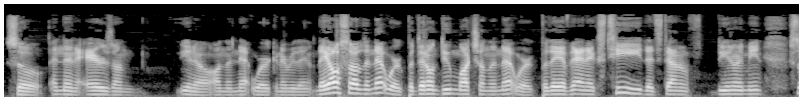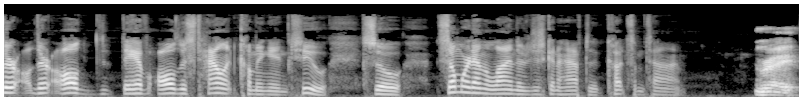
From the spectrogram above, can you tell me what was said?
So and then it airs on you know on the network and everything. They also have the network, but they don't do much on the network. But they have NXT that's down. In, you know what I mean? So they're they're all they have all this talent coming in too. So somewhere down the line, they're just going to have to cut some time. Right,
